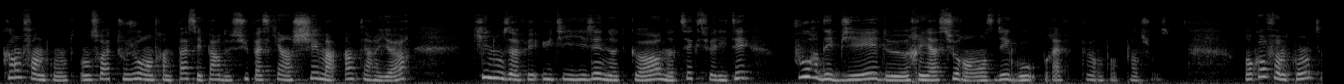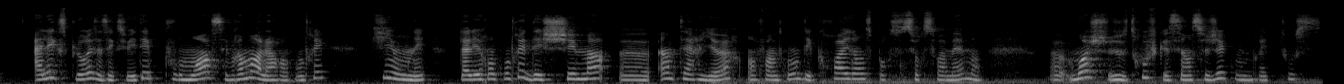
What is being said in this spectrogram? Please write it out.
qu'en fin de compte, on soit toujours en train de passer par-dessus parce qu'il y a un schéma intérieur qui nous a fait utiliser notre corps, notre sexualité pour des biais de réassurance, d'ego, bref, peu importe, plein de choses. Donc en fin de compte, aller explorer sa sexualité, pour moi, c'est vraiment aller rencontrer qui on est, d'aller rencontrer des schémas euh, intérieurs, en fin de compte, des croyances sur soi-même. Euh, moi, je trouve que c'est un sujet qu'on devrait tous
